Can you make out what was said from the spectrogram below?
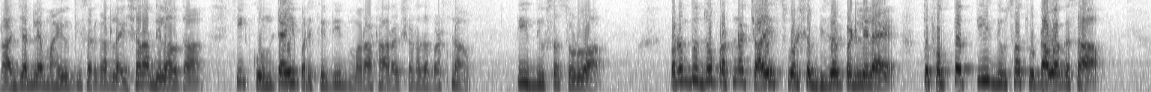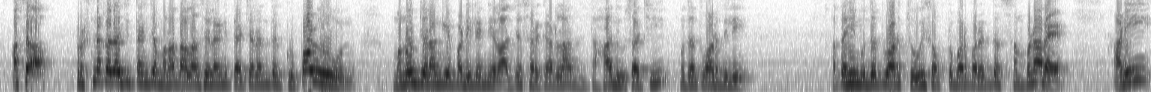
राज्यातल्या महायुती सरकारला इशारा दिला होता की कोणत्याही परिस्थितीत मराठा आरक्षणाचा प्रश्न तीस दिवसात सोडवा. परंतु जो प्रश्न चाळीस वर्ष भिजत पडलेला आहे तो फक्त तीस दिवसात सुटावा कसा? असा प्रश्न कदाचित त्यांच्या मनात आला असेल आणि त्याच्यानंतर कृपाळू होऊन मनोज जरांगे पाटील यांनी राज्य सरकारला दहा दिवसाची मुदतवाढ दिली. आता ही मुदतवाढ चोवीस ऑक्टोबरपर्यंत संपणार आहे. आणि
